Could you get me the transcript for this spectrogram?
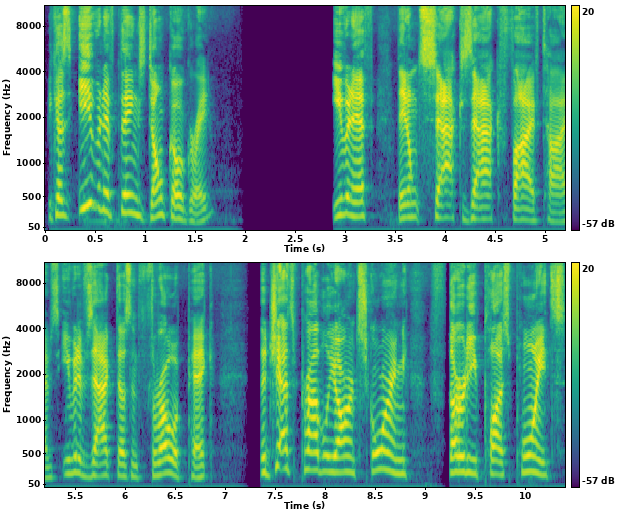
Because even if things don't go great, even if they don't sack Zach five times, even if Zach doesn't throw a pick, the Jets probably aren't scoring 30 plus points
